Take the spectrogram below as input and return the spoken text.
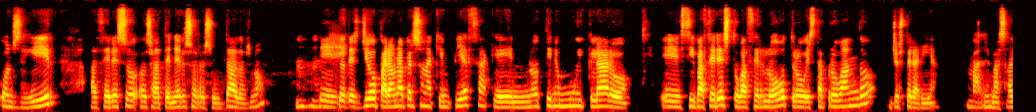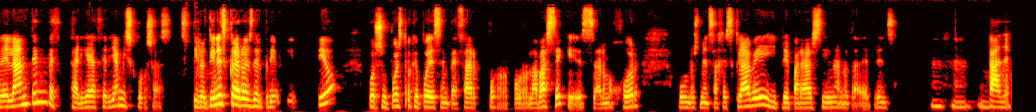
conseguir hacer eso, o sea, tener esos resultados, ¿no? Eh, entonces, yo, para una persona que empieza, que no tiene muy claro eh, si va a hacer esto, va a hacer lo otro, está probando, yo esperaría. Y más adelante empezaría a hacer ya mis cosas. Si lo tienes claro desde el principio, por supuesto que puedes empezar por, por la base, que es a lo mejor unos mensajes clave y prepararse una nota de prensa. Vale,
